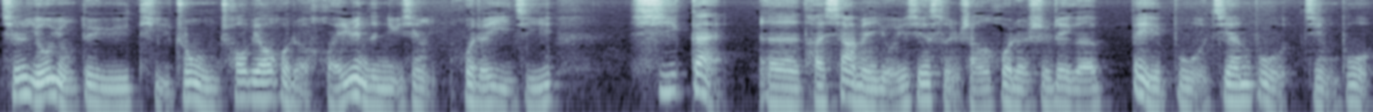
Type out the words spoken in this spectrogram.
其实游泳对于体重超标或者怀孕的女性，或者以及膝盖。呃，它下面有一些损伤，或者是这个背部、肩部、颈部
